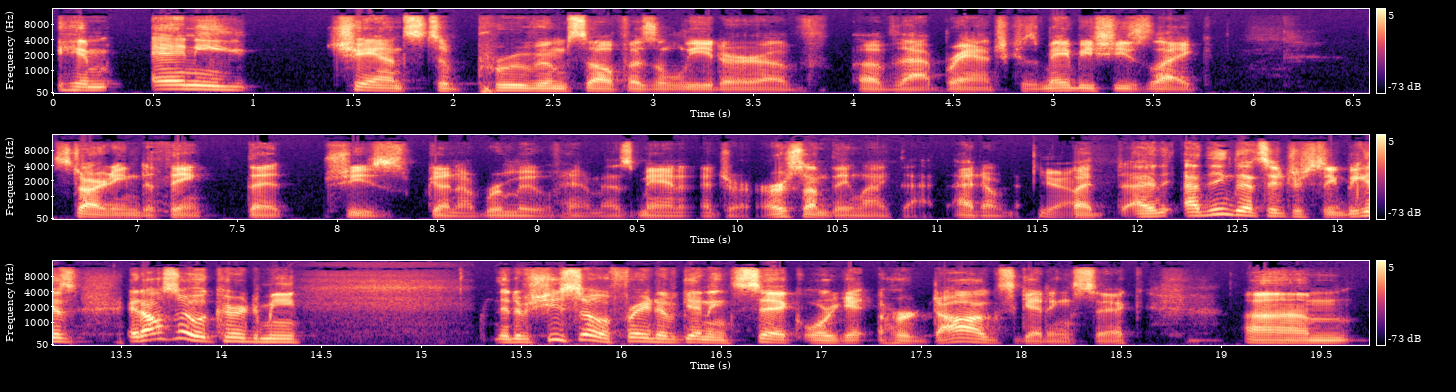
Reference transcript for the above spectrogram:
him any chance to prove himself as a leader of of that branch because maybe she's like starting to think that she's gonna remove him as manager or something like that i don't know Yeah. but I, I think that's interesting because it also occurred to me that if she's so afraid of getting sick or get her dogs getting sick um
